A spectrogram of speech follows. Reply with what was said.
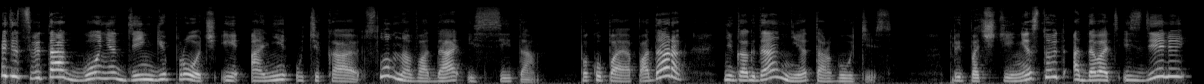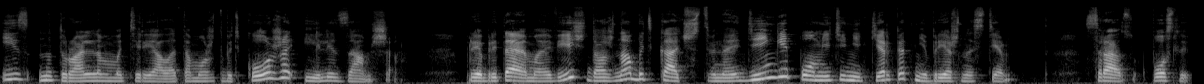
Эти цвета гонят деньги прочь, и они утекают, словно вода из сита. Покупая подарок, никогда не торгуйтесь. Предпочтение стоит отдавать изделию из натурального материала. Это может быть кожа или замша. Приобретаемая вещь должна быть качественная. Деньги, помните, не терпят небрежности. Сразу после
